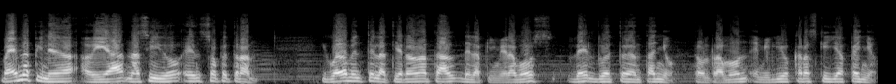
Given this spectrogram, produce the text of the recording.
Baena Pineda había nacido en Sopetrán, igualmente la tierra natal de la primera voz del dueto de antaño, don Ramón Emilio Carrasquilla Peña,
